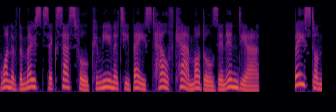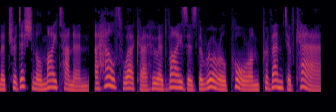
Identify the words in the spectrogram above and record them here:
one of the most successful community-based health care models in India, Based on the traditional Mitanin, a health worker who advises the rural poor on preventive care,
